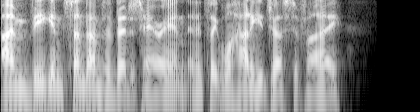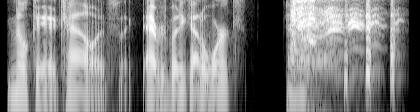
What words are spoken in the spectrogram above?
i'm vegan sometimes i'm vegetarian and it's like well how do you justify milking a cow and it's like everybody got to work cow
